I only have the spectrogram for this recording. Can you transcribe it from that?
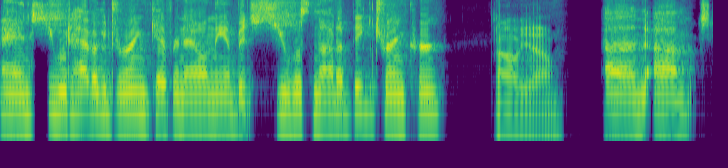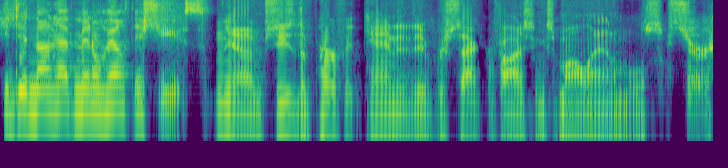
and she would have a drink every now and then, but she was not a big drinker. Oh yeah. And um, she did not have mental health issues. Yeah. She's the perfect candidate for sacrificing small animals. Sure.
